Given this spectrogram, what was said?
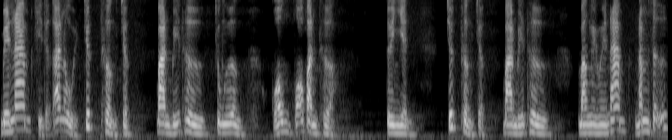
Miền Nam chỉ được an ủi chức thường trực Ban Bí thư Trung ương của ông Võ Văn Thưởng. Tuy nhiên, chức thường trực Ban Bí thư mà người miền Nam nắm giữ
